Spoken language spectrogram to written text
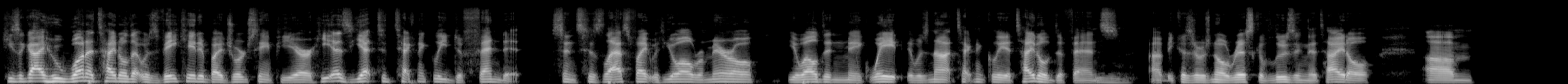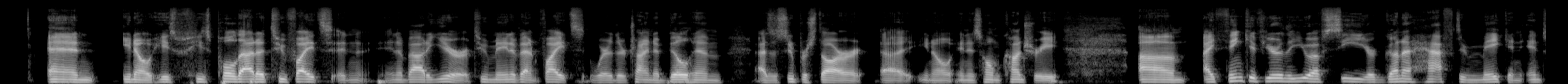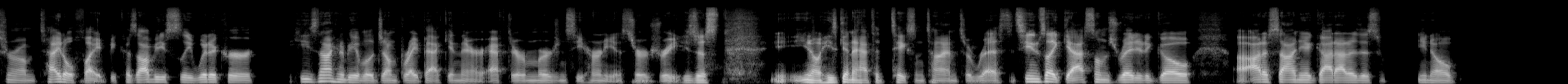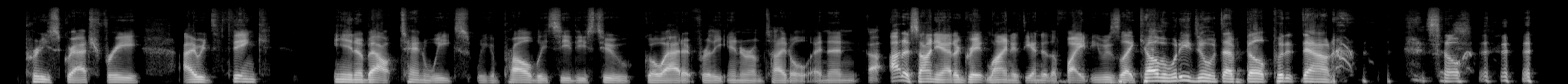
he's a guy who won a title that was vacated by George St. Pierre. He has yet to technically defend it since his last fight with Yoel Romero Yoel didn't make weight. It was not technically a title defense mm. uh, because there was no risk of losing the title. Um, and you know he's he's pulled out of two fights in in about a year, two main event fights where they're trying to bill him as a superstar. Uh, you know, in his home country. Um, I think if you're the UFC, you're gonna have to make an interim title fight because obviously Whittaker he's not going to be able to jump right back in there after emergency hernia surgery. He's just, you know, he's going to have to take some time to rest. It seems like Gastelum's ready to go. Uh, Adesanya got out of this, you know, pretty scratch free. I would think in about 10 weeks, we could probably see these two go at it for the interim title. And then uh, Adesanya had a great line at the end of the fight. He was like, Kelvin, what are you doing with that belt? Put it down. so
